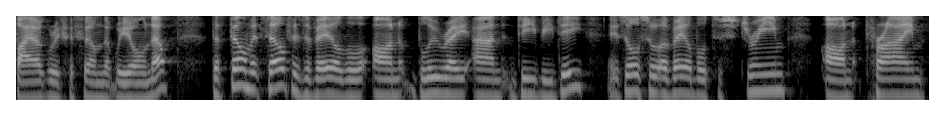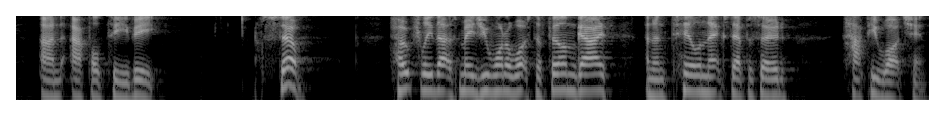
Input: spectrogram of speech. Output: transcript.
biography film that we all know. The film itself is available on Blu ray and DVD. It's also available to stream on Prime and Apple TV. So, hopefully that's made you want to watch the film, guys. And until next episode, happy watching.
